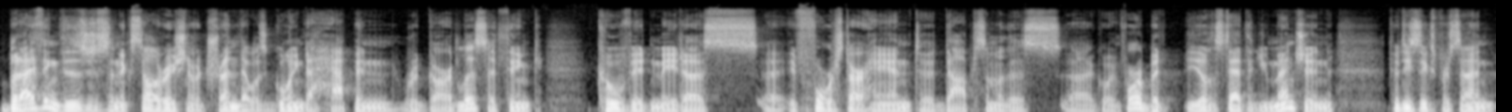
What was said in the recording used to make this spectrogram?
but i think this is just an acceleration of a trend that was going to happen regardless i think covid made us uh, it forced our hand to adopt some of this uh, going forward but you know the stat that you mentioned 56%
